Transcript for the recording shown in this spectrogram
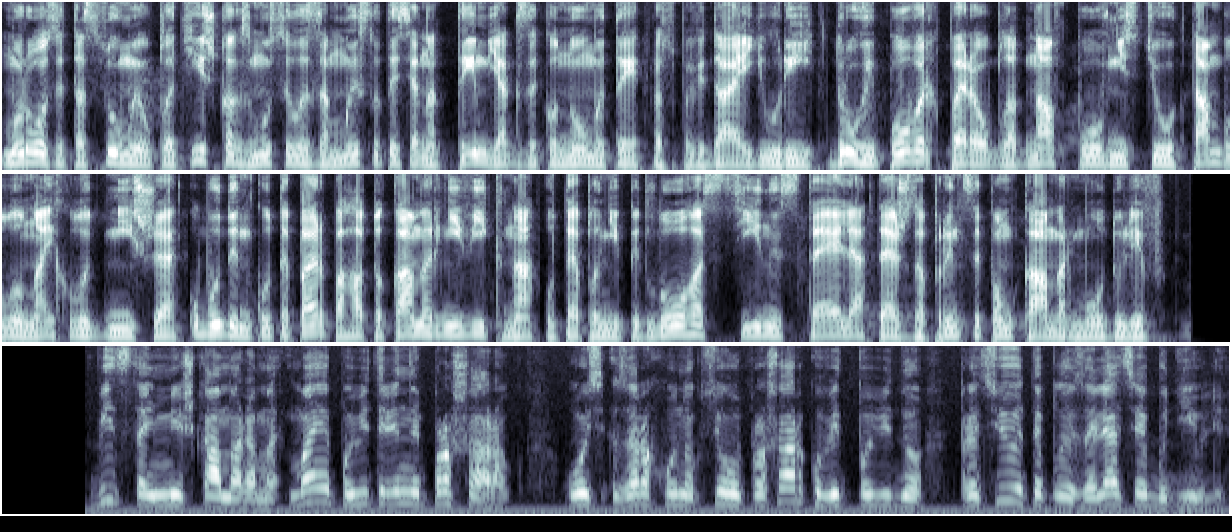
Морози та суми у платіжках змусили замислитися над тим, як зекономити, розповідає Юрій. Другий поверх переобладнав повністю. Там було найхолодніше. У будинку тепер багатокамерні вікна, утеплені підлога, стіни, стеля, теж за принципом камер модулів. Відстань між камерами має повітряний прошарок. Ось за рахунок цього прошарку відповідно працює теплоізоляція будівлі.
